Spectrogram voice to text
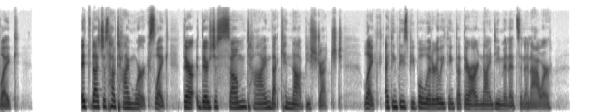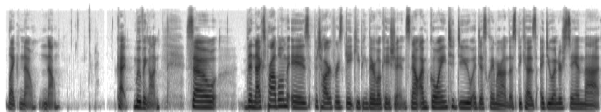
Like, it's that's just how time works. Like there there's just some time that cannot be stretched. Like I think these people literally think that there are 90 minutes in an hour. Like no, no. Okay, moving on. So the next problem is photographers gatekeeping their locations. Now, I'm going to do a disclaimer on this because I do understand that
